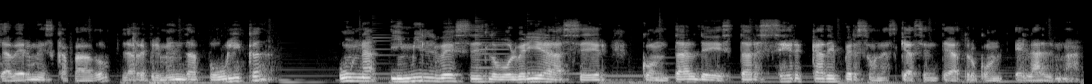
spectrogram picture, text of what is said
de haberme escapado, la reprimenda pública. Una y mil veces lo volvería a hacer con tal de estar cerca de personas que hacen teatro con el alma.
